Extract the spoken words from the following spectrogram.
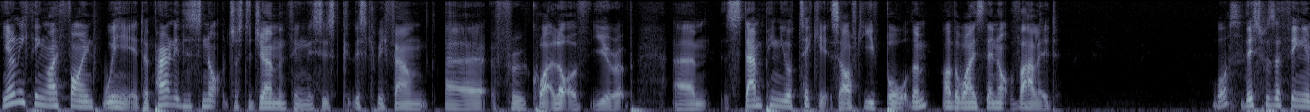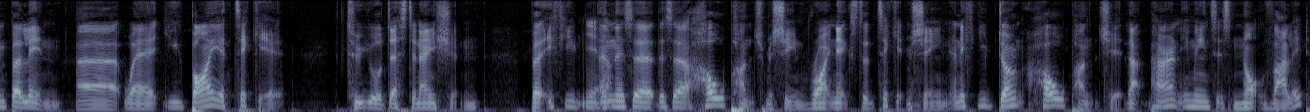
The only thing I find weird, apparently, this is not just a German thing. This is this could be found uh, through quite a lot of Europe. Um, stamping your tickets after you've bought them, otherwise they're not valid. what? This was a thing in Berlin uh, where you buy a ticket to your destination, but if you Yeah. and there's a there's a hole punch machine right next to the ticket machine, and if you don't hole punch it, that apparently means it's not valid.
